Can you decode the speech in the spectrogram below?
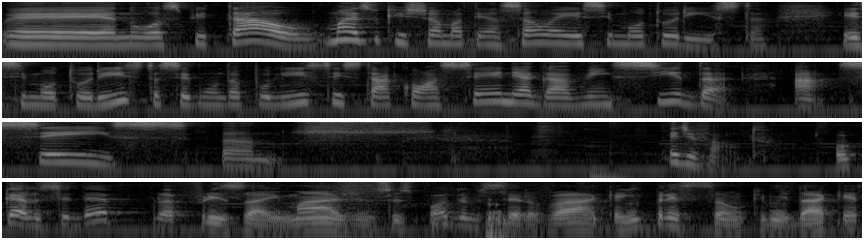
É, no hospital, mas o que chama atenção é esse motorista. Esse motorista, segundo a polícia, está com a CNH vencida há seis anos. Edivaldo. Ô, Kelly, se der para frisar a imagem, vocês podem observar que a impressão que me dá é que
